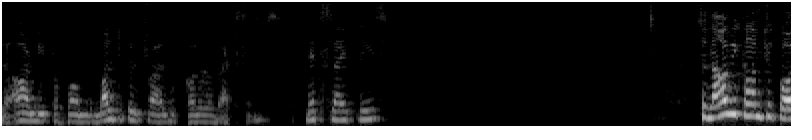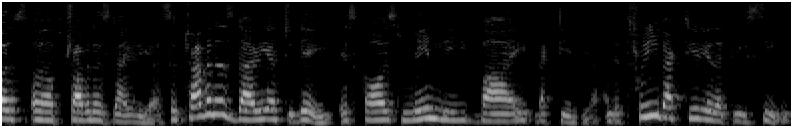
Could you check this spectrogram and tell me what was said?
the army performed multiple trials of cholera vaccines. Next slide, please. So now we come to cause of traveler's diarrhea. So traveler's diarrhea today is caused mainly by bacteria. And the three bacteria that we see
